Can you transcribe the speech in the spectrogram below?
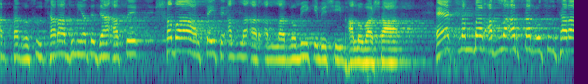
আর তার রসুল ছাড়া দুনিয়াতে যা আছে, সবার চাইতে আল্লাহ আর আল্লাহর নবীকে বেশি ভালোবাসা। এক নাম্বার, আল্লাহ আর তার রসুল ছাড়া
